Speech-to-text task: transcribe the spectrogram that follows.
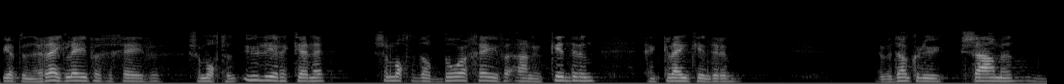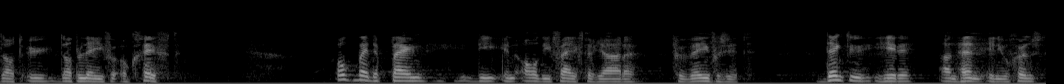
U hebt een rijk leven gegeven. Ze mochten u leren kennen. Ze mochten dat doorgeven aan hun kinderen en kleinkinderen. En we danken u samen dat u dat leven ook geeft. Ook bij de pijn die in al die 50 jaren verweven zit. Denkt u, heren, aan hen in uw gunst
